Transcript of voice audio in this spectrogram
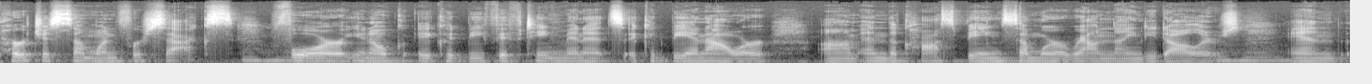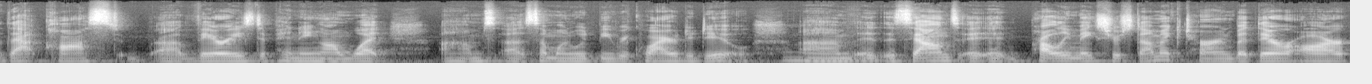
purchase someone for sex mm-hmm. for you know it could be 15 minutes it could be an hour um, and the cost being somewhere around $90 mm-hmm. and that cost uh, varies depending on what um, uh, someone would be required to do mm-hmm. um, it, it, sounds it, it, probably makes your stomach turn but there are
